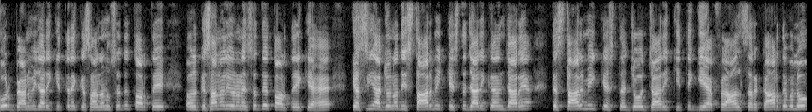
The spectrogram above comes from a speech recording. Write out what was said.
ਹੋਰ ਬਿਆਨ ਵੀ ਜਾਰੀ ਕੀਤੇ ਨੇ। ਕਿਸਾਨਾਂ ਨੂੰ ਸਿੱਧੇ ਤੌਰ ਤੇ, ਔਰ ਕਿਸਾਨਾਂ ਲਈ ਉਹਨਾਂ ਨੇ ਸਿੱਧੇ ਤੌਰ ਤੇ ਕਿਹਾ ਹੈ ਕਿ ਅਸੀਂ ਅੱਜ ਉਹਨਾਂ ਦੀ 17ਵੀਂ ਕਿਸ਼ਤ ਜਾਰੀ ਕਰਨ ਜਾ ਰਹੇ ਹਾਂ। ਤੇ 17ਵੀਂ ਕਿਸ਼ਤ ਜੋ ਜਾਰੀ ਕੀਤੀ ਗਈ ਹੈ, ਫਿਲਹਾਲ ਸਰਕਾਰ ਦੇ ਵੱਲੋਂ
